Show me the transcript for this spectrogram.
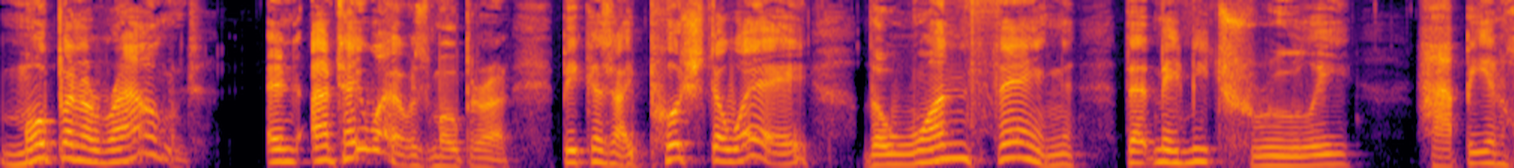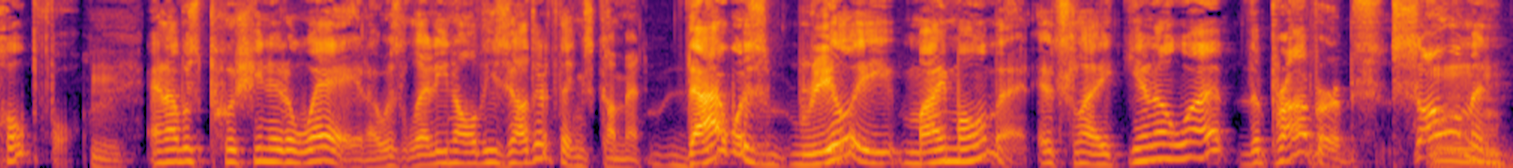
moping around? And I'll tell you why I was moping around because I pushed away the one thing that made me truly happy and hopeful. Hmm. And I was pushing it away and I was letting all these other things come in. That was really my moment. It's like, you know what? The Proverbs, Solomon, hmm.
